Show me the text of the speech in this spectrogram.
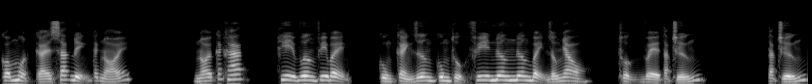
có một cái xác định cách nói. Nói cách khác, Hy Vương Phi bệnh, cùng cảnh Dương cung thuộc Phi nương nương bệnh giống nhau, thuộc về tạp chứng. Tạp chứng,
